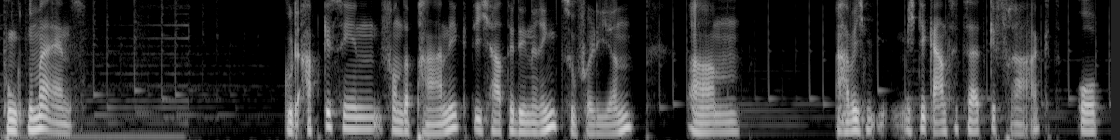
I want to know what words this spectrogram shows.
Punkt Nummer eins. Gut, abgesehen von der Panik, die ich hatte, den Ring zu verlieren, ähm, habe ich mich die ganze Zeit gefragt, ob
